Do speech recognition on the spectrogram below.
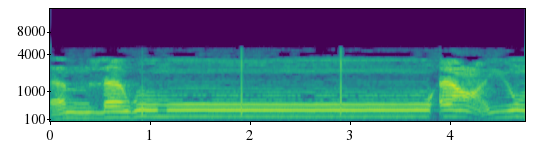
أم لهم أعين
